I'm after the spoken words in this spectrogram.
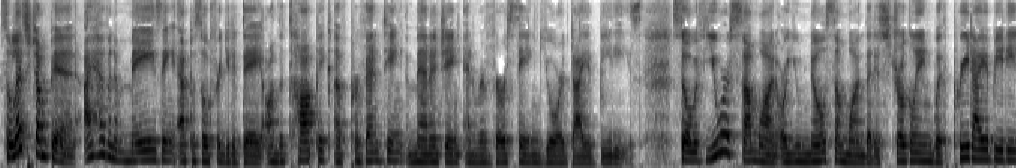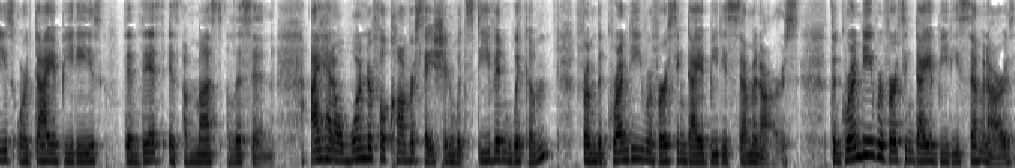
So let's jump in. I have an amazing episode for you today on the topic of preventing, managing, and reversing your diabetes. So if you are someone or you know someone that is struggling with prediabetes or diabetes, then this is a must listen. I had a wonderful conversation with Stephen Wickham from the Grundy Reversing Diabetes Seminars. The Grundy Reversing Diabetes Seminars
